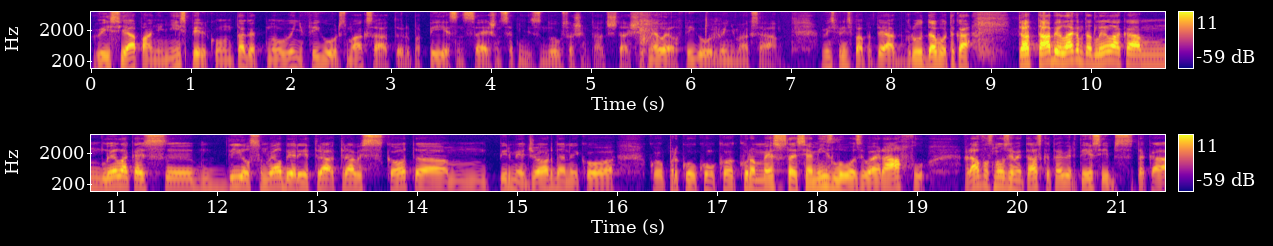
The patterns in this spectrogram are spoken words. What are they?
Visi Japāņi viņu izpirka, un tagad nu, viņa figūras maksā par 50, 60, 70 tūkstošiem. Tāda šī neliela figūra viņa maksā. Viņas principā pat jā, grūti dabūt. Tā, kā, tā, tā bija laikam tāds lielākā, lielākais deals, un vēl bija arī tra, Travis Skotta pirmie Jordani, ko, ko, ko, ko, kuram mēs uztaisījām izlozi vai raflu. Uh, Rafals nozīmē tas, ka tev ir tiesības kā,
